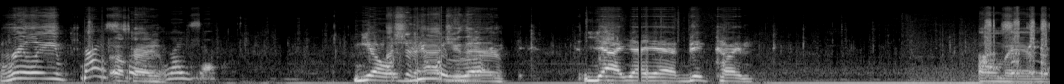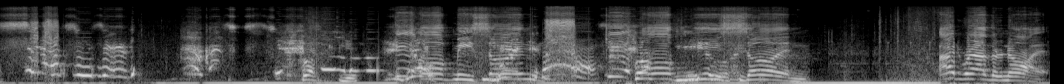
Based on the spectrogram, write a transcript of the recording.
Really? Nice. Okay. nice, Zach. Yo, I should have had you there. Yeah, yeah, yeah, big time. Oh man. Sit up, Susan. Fuck you. Get off me, son! Yes. Get Fuck off me, son! I'd rather not.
